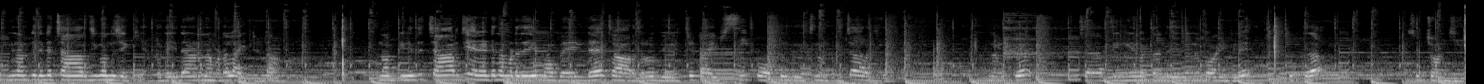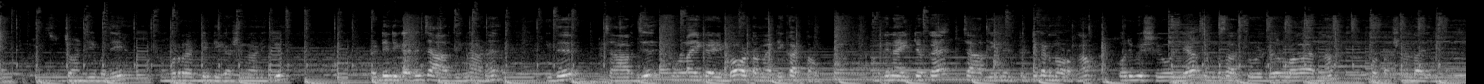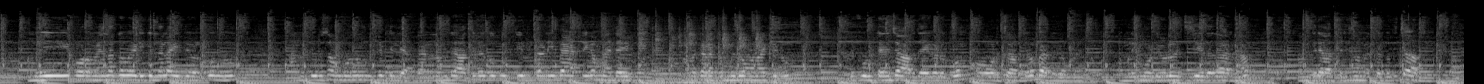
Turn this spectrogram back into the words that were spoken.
ഇനി നമുക്ക് ഇതിന്റെ ചാർജിങ് ഒന്ന് ചെക്ക് ചെയ്യാം. അപ്പോൾ ഇതാണ് നമ്മുടെ ലൈറ്റ് കേട്ടോ നമുക്കിനി ഇത് ചാർജ് ചെയ്യാനായിട്ട് നമ്മുടെ മൊബൈലിന്റെ ചാർജർ ഉപയോഗിച്ച് ടൈപ്പ് സി പോർട്ട് ഉപയോഗിച്ച് നമുക്ക് ചാർജ് ചെയ്യാം. നമുക്ക് ചാർജിങ് നിർത്താൻ ചെയ്യുന്ന പോയിന്റിൽ കുത്തുക സ്വിച്ച് ഓൺ ചെയ്യും സ്വിച്ച് ഓൺ ചെയ്യുമ്പോൾ നമുക്ക് റെഡ് ഇൻഡിക്കേഷൻ കാണിക്കും. റെഡ് ഇൻഡിക്കേഷൻ ചാർജിങ് ആണ്. ഇത് ചാർജ് ഫുള്ളായി കഴിയുമ്പോൾ ഓട്ടോമാറ്റിക് കട്ടാവും നമുക്ക് നൈറ്റൊക്കെ ചാർജിങ്ങിൽ ഇട്ടിട്ട് കിടന്നുറങ്ങാം. ഒരു വിഷയവും ഇല്ല. നമുക്ക് സർക്യൂട്ട് ഉള്ള കാരണം പ്രൊട്ടക്ഷൻ ഉണ്ടായിരിക്കും നമ്മൾ ഈ പുറമേ നിന്നൊക്കെ മേടിക്കുന്ന ലൈറ്റുകൾക്കൊന്നും അങ്ങനത്തെ ഒരു സംഭവം നമുക്ക് കിട്ടില്ല. കാരണം നമ്മൾ രാത്രിയൊക്കെ കുത്തിയിട്ടാണ് ഈ ബാറ്ററി കംപ്ലൈന്റ് ആയി പോകുന്നത്. നമ്മൾ കിടക്കുമ്പോൾ ഇത് ഓണാക്കിയിടും ഇത് ഫുൾ ടൈം ചാർജ് ആയി കിടക്കും ഓവർ ചാർജോ ബാറ്ററി കംപ്ലൈന്റ് നമ്മൾ ഈ മൊഡ്യൂൾ വെച്ച് ചെയ്ത കാരണം നമുക്ക് രാത്രി സമയത്തൊക്കെ ഇത് ചാർജ് ചെയ്യാം.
